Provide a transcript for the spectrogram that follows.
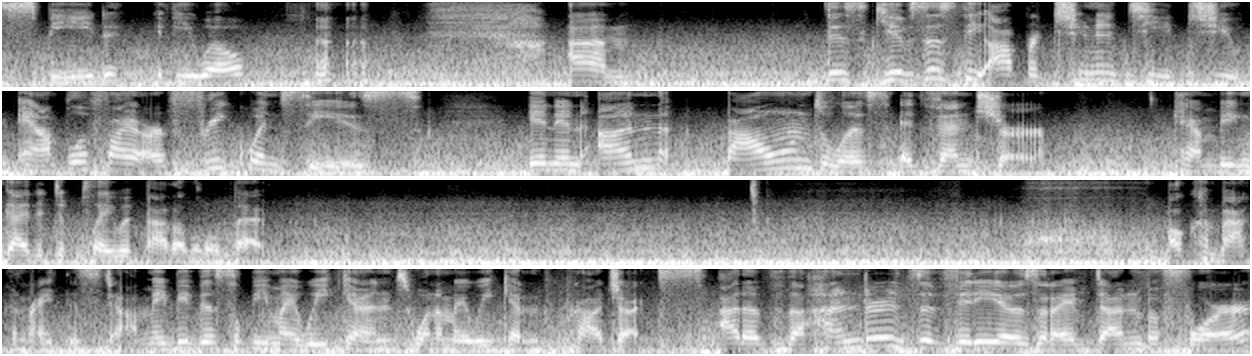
speed, if you will. um, this gives us the opportunity to amplify our frequencies in an unboundless adventure. Okay, I'm being guided to play with that a little bit. I'll come back and write this down. Maybe this will be my weekend, one of my weekend projects. Out of the hundreds of videos that I've done before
